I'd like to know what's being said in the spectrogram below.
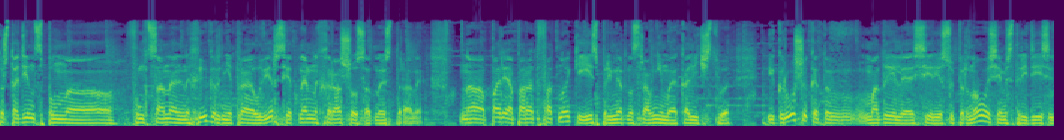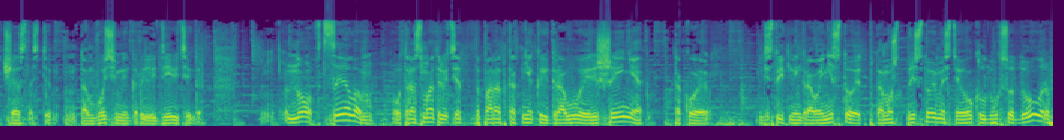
то, что 11 полнофункциональных игр, не трайл-версии, это, наверное, хорошо, с одной стороны. На паре аппаратов от Nokia есть примерно сравнимое количество игрушек. Это модели серии Supernova 7310, в частности. Там 8 игр или 9 игр. Но в целом, вот рассматривать этот аппарат как некое игровое решение, такое действительно игровое, не стоит, потому что при стоимости около 200 долларов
